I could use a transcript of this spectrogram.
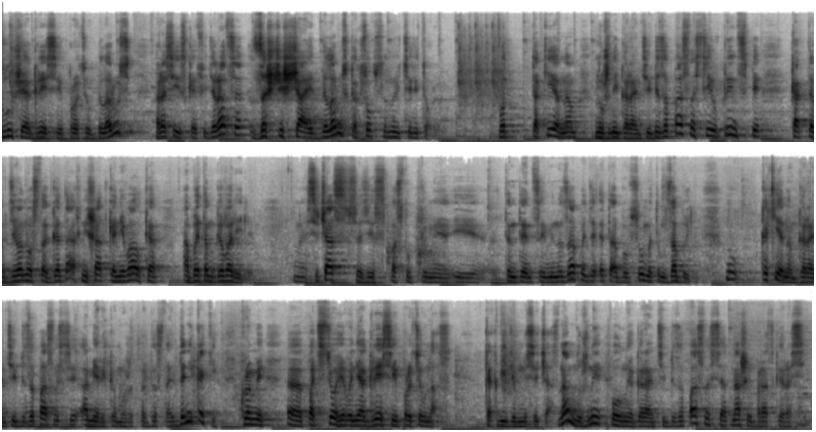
нашей агрессии против Беларуси Российская Федерация защищает Беларусь как собственную территорию. Вот такие нам нужны гарантии безопасности. И, в принципе, как-то в 90-х годах ни шатка, ни валка об этом говорили. Сейчас в связи с поступками и тенденциями на Западе это обо всем этом забыли. Ну, какие нам гарантии безопасности Америка может предоставить? Да никаких, кроме э, подстегивания агрессии против нас, как видим мы сейчас. Нам нужны полные гарантии безопасности от нашей братской России.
